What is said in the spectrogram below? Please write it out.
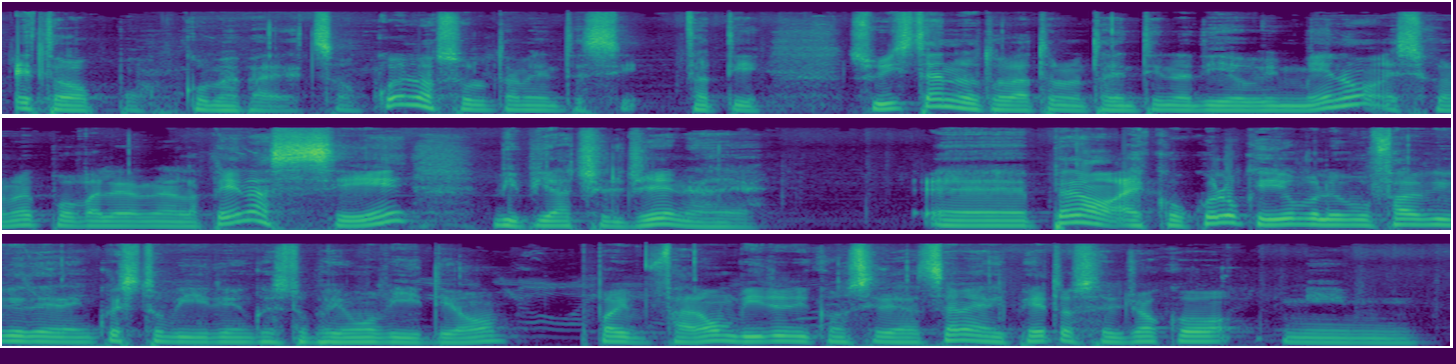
è troppo come prezzo. Quello assolutamente sì. Infatti su Instagram ho trovato una trentina di euro in meno e secondo me può valerne la pena se vi piace il genere. Eh, però ecco, quello che io volevo farvi vedere in questo video, in questo primo video, poi farò un video di considerazione, ripeto, se il gioco mi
